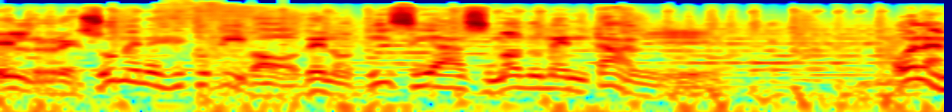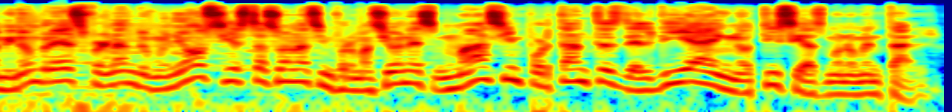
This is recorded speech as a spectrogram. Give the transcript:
el resumen ejecutivo de Noticias Monumental. Hola, mi nombre es Fernando Muñoz y estas son las informaciones más importantes del día en Noticias Monumental.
